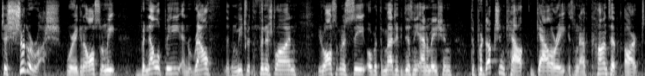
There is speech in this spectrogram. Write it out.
to Sugar Rush, where you can also meet Vanellope and Ralph. They're going to meet you at the finish line. You're also going to see over at the Magic of Disney Animation, the production cal- gallery is going to have concept art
